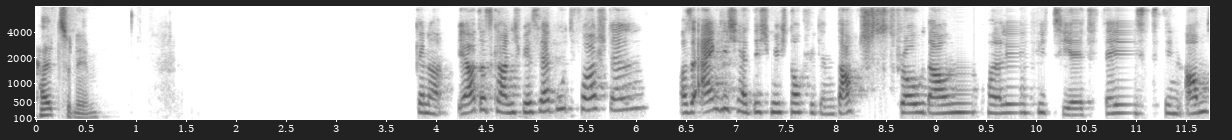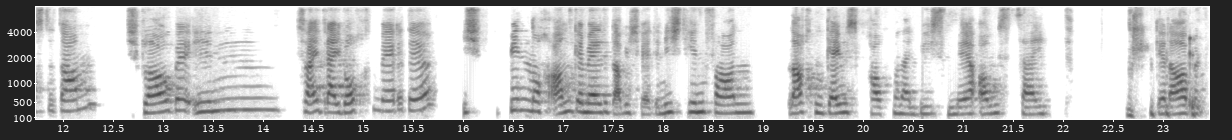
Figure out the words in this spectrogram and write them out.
teilzunehmen. Genau, ja, das kann ich mir sehr gut vorstellen. Also eigentlich hätte ich mich noch für den Dutch Throwdown qualifiziert. Der ist in Amsterdam. Ich glaube, in zwei, drei Wochen wäre der. Ich bin noch angemeldet, aber ich werde nicht hinfahren. Nach den Games braucht man ein bisschen mehr Auszeit. genau, aber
